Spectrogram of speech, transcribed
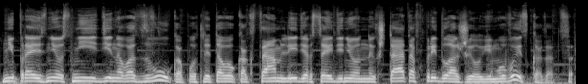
не произнес ни единого звука после того, как сам лидер Соединенных Штатов предложил ему высказаться.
